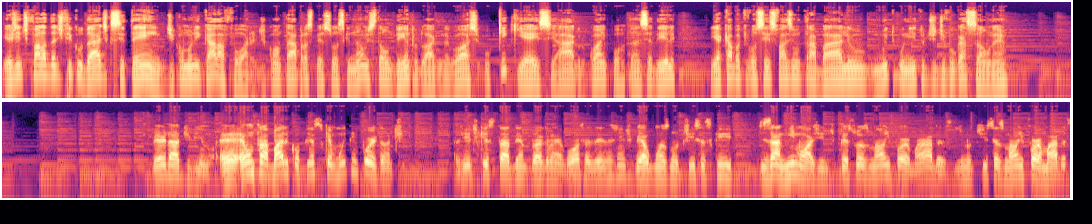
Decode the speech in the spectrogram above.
e a gente fala da dificuldade que se tem de comunicar lá fora, de contar para as pessoas que não estão dentro do agronegócio o que, que é esse agro, qual a importância dele, e acaba que vocês fazem um trabalho muito bonito de divulgação, né? Verdade, Divino. É, é um trabalho que eu penso que é muito importante. A gente que está dentro do agronegócio, às vezes a gente vê algumas notícias que desanimam a gente, pessoas mal informadas, de notícias mal informadas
